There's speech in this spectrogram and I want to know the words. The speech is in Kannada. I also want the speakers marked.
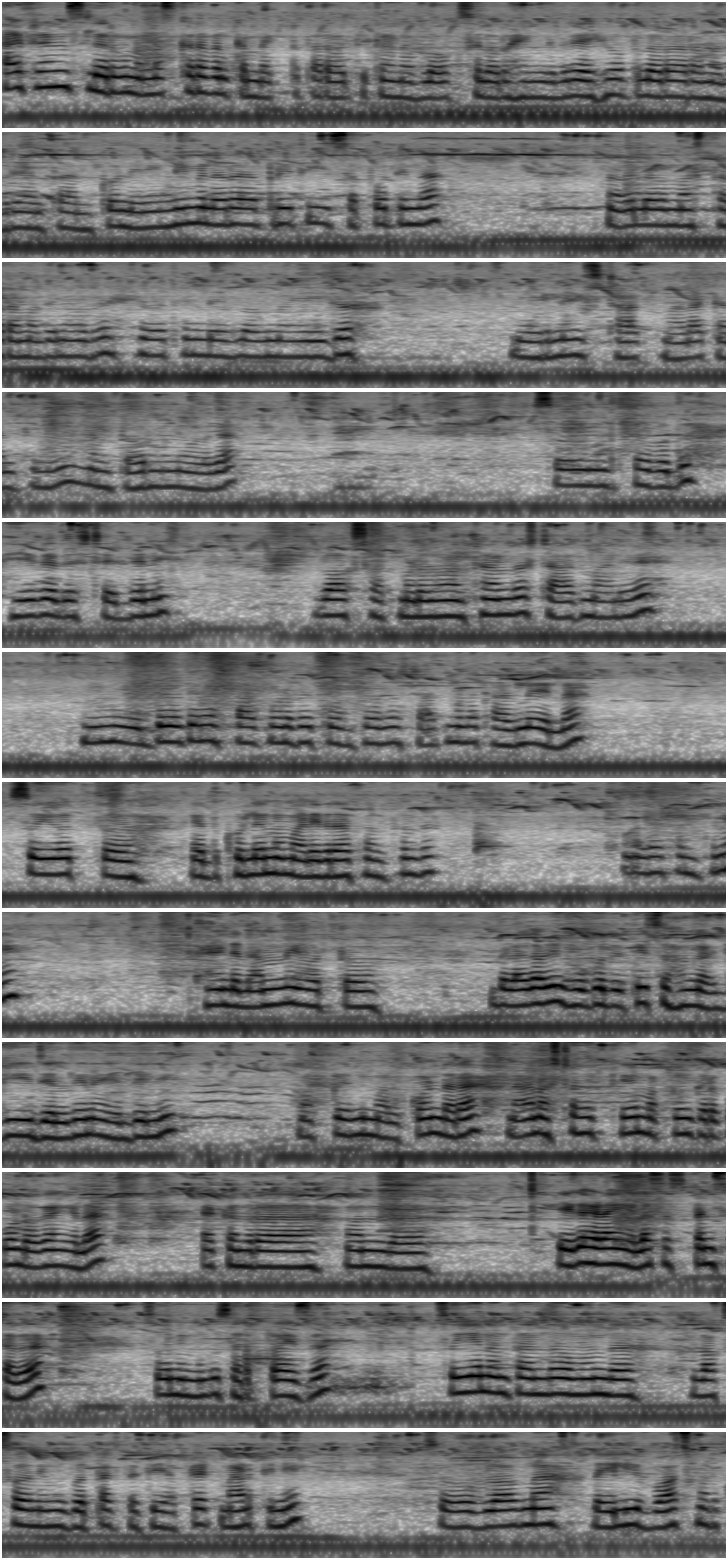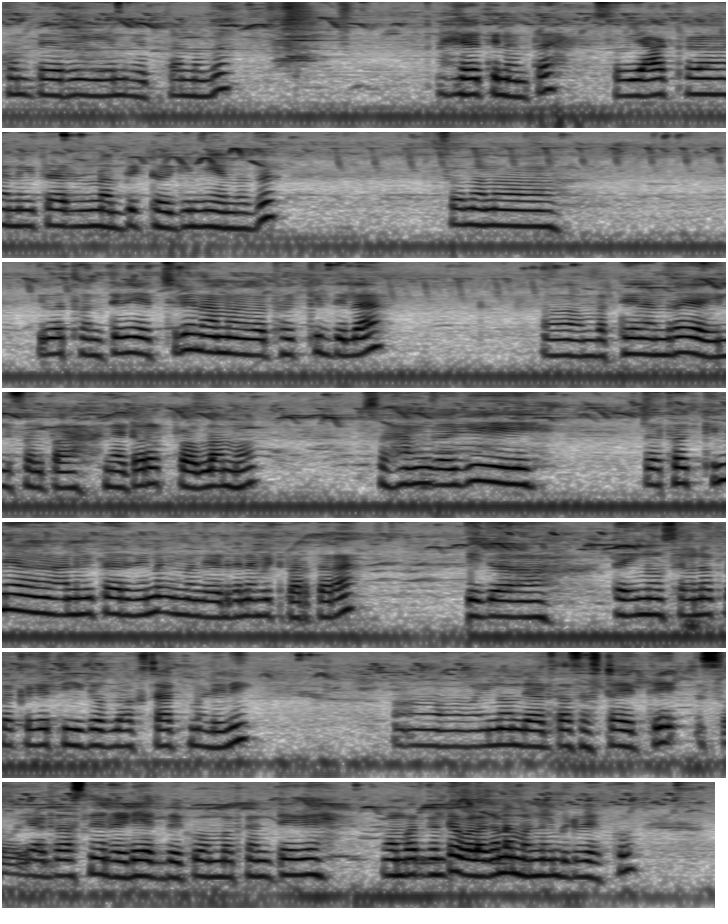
Speaker 1: ಹಾಯ್ ಫ್ರೆಂಡ್ಸ್ ಎಲ್ಲರಿಗೂ ನಮಸ್ಕಾರ. Welcome back to Parvathi Kannada blogs ಎಲ್ಲರೂ ಹೆಂಗಿದ್ರಿ? ಐ ಹೋಪ್ ಎಲ್ಲರೂ ಆರಾಮದ್ರಿ ಅಂತ ಅಂದ್ಕೊಂಡಿನಿ ನಿಮ್ಮೆಲ್ಲರ ಪ್ರೀತಿ ಸಪೋರ್ಟಿಂದ ನಾವೆಲ್ಲರೂ ಮಸ್ತ್ ಆರಾಮದಿ ನೋಡ್ರಿ. ಇವತ್ತಿನ ಡೇ ಬ್ಲಾಗ್ನ ಈಗ ಮೂರನೇ ಸ್ಟಾರ್ಟ್ ಮಾಡಕ್ಕಂತೀನಿ ನಮ್ಮ ತವ್ರ ಮನೆ ಒಳಗೆ. ಸೊ ನೋಡ್ತಾ ಇರ್ಬೋದು ಈಗ ಅದೆಷ್ಟು ಎದ್ದೇನೆ ಬ್ಲಾಗ್ ಸ್ಟಾರ್ಟ್ ಮಾಡೋಣ ಅಂತಂದು ಸ್ಟಾರ್ಟ್ ಮಾಡಿವೆ ನಿನ್ನೆ ಎದ್ದೇಳತೇನೆ ಸ್ಟಾರ್ಟ್ ಮಾಡಬೇಕು ಅಂತಂದ್ರೆ ಸ್ಟಾರ್ಟ್ ಮಾಡೋಕ್ಕಾಗಲೇ ಇಲ್ಲ. ಸೊ ಇವತ್ತು ಎದ್ದು ಕೂಡಲೇ ಮಾಡಿದ್ರ ಅಂತಂದು ಮಾಡಕ್ಕಂತೀನಿ ಆ್ಯಂಡ್ ನಾನು ಇವತ್ತು ಬೆಳಗಾವಿಗೆ ಹೋಗೋದೈತಿ ಸೊ ಹಾಗಾಗಿ ಜಲ್ದಿನ ಎದ್ದೀನಿ. ಮಕ್ಕಳಿಂದ ಮಲ್ಕೊಂಡಾರ. ನಾನು ಅಷ್ಟೇ ಹೋಗ್ತೀನಿ ಮಕ್ಕಳನ್ನ ಕರ್ಕೊಂಡು ಹೋಗಂಗಿಲ್ಲ. ಯಾಕಂದ್ರೆ ಒಂದು ಈಗ ಹೇಳಂಗಿಲ್ಲ ಸಸ್ಪೆನ್ಸ್ ಅದು. ಸೊ ನಿಮಗೂ ಸರ್ಪ್ರೈಸ್ ಸೊ ಏನಂತಂದು ಮುಂದೆ ಬ್ಲಾಗ್ಸ್ ನಿಮ್ಗೆ ಗೊತ್ತಾಗ್ತೈತಿ ಅಪ್ಡೇಟ್ ಮಾಡ್ತೀನಿ. ಸೊ ಬ್ಲಾಗ್ನ ಡೈಲಿ ವಾಚ್ ಮಾಡ್ಕೊತ ಇರ್ರಿ ಏನು ಎತ್ತ ಅನ್ನೋದು ಹೇಳ್ತೀನಂತ. ಸೊ, ಯಾಕೆ ನೀತಾರನ್ನ ಬಿಟ್ಟು ಹೋಗಿನಿ ಅನ್ನೋದು. ಸೊ, ನಾನು ಇವತ್ತು ಹೊಂಟೀನಿ. ಆ್ಯಕ್ಚುಲಿ ನಾನು ಇವತ್ತು ಹೊಕ್ಕಿದ್ದಿಲ್ಲ ಬಟ್ ಏನಂದರೆ, ಇಲ್ಲಿ ಸ್ವಲ್ಪ ನೆಟ್ವರ್ಕ್ ಪ್ರಾಬ್ಲಮ್ಮು ಸೊ ಹಾಗಾಗಿ ಇವತ್ತು ಹೊಕ್ಕಿನಿ ಅನ್ವಿತಾರ್ಗಿನ ಇನ್ನೊಂದು ಎರಡು ದಿನ ಬಿಟ್ಟು ಬರ್ತಾರೆ. ಈಗ ಟೈಮು ಸೆವೆನ್ ಓ ಕ್ಲಾಕ್ ಆಗೈತಿ. ಈಗ ಬ್ಲಾಗ್ ಸ್ಟಾರ್ಟ್ ಮಾಡೀನಿ. ಇನ್ನೊಂದು ಎರಡು ತಾಸು ಅಷ್ಟೇ ಐತಿ. ಸೊ ಎರಡು ತಾಸನ್ನೇ ರೆಡಿ ಆಗಬೇಕು. ಒಂಬತ್ತು ಗಂಟೆಗೆ, ಒಂಬತ್ತು ಗಂಟೆ ಒಳಗನ ಮಣ್ಣೆ ಬಿಡಬೇಕು.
